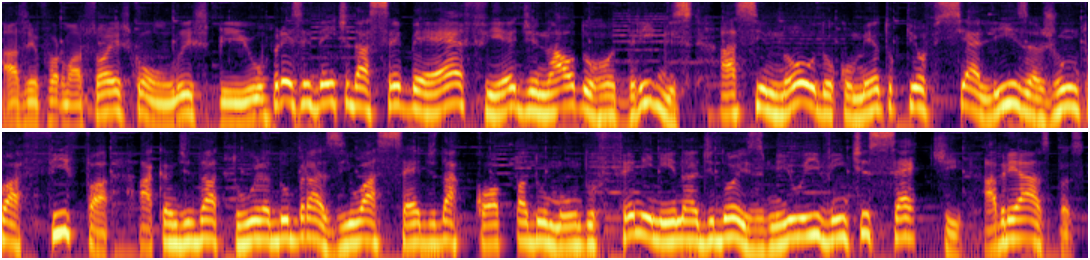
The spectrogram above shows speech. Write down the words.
As informações com Luiz Pio. O presidente da CBF, Edinaldo Rodrigues, assinou o documento que oficializa junto à FIFA a candidatura do Brasil à sede da Copa do Mundo Feminina de 2027. Abre aspas.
